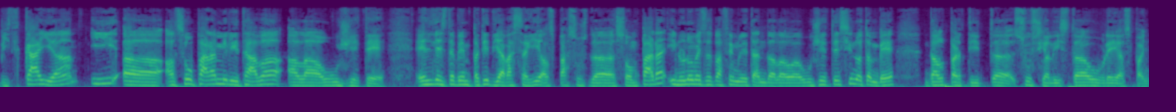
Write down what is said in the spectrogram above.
Vizcaya i eh, el seu pare militava a la UGT. Ell des de ben petit ja va seguir els passos de son pare i no només es va fer militant de la UGT, sinó també del Partit eh, Socialista Obrer Espanyol.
